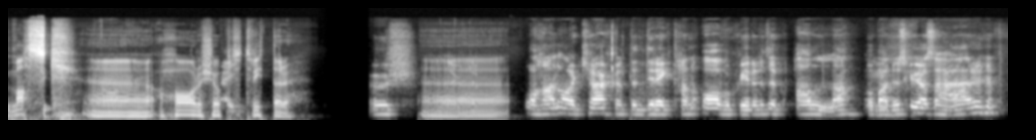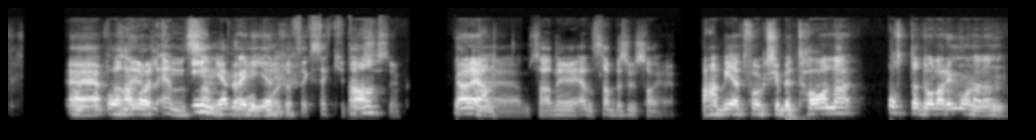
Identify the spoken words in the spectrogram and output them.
Musk eh, har köpt Nej. Twitter. Usch. Eh, Och han har kraschat det direkt. Han avskedade typ alla och bara Mm. nu ska vi göra så här. Eh, och han, han, är väl ensam inga bra idéer. Board of Executives Ja. just nu. Ja det är han. Ehm, Så han är ensam beslutstagare. Och han ber att folk ska betala 8 dollar i månaden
